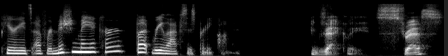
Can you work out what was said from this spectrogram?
Periods of remission may occur, but relapse is pretty common. Exactly. Stress,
